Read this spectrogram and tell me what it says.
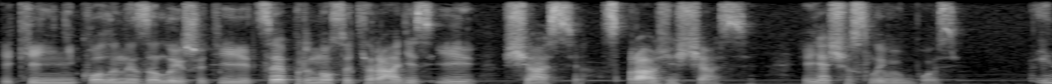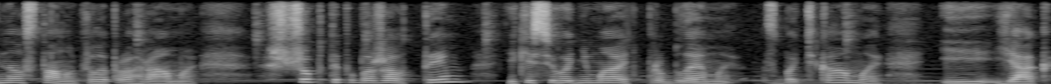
який ніколи не залишить. І це приносить радість і щастя, справжнє щастя. І я щасливий в Бозі. І наостанок телепрограми, що б ти побажав тим, які сьогодні мають проблеми з батьками, і як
